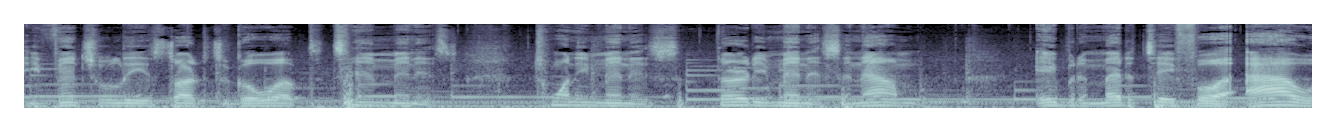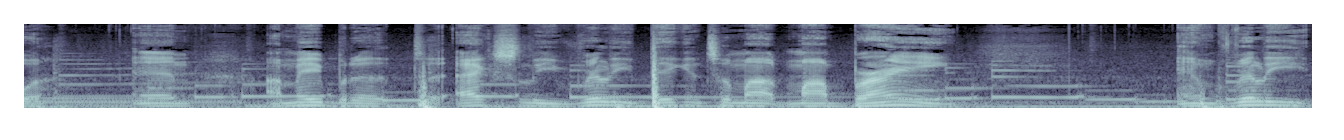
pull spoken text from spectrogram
eventually it started to go up to ten minutes, twenty minutes, thirty minutes, and now I'm able to meditate for an hour, and I'm able to, to actually really dig into my, my brain and really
